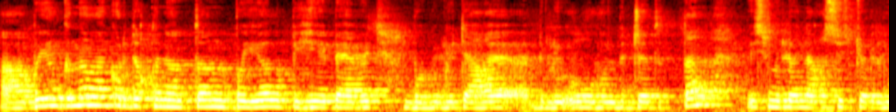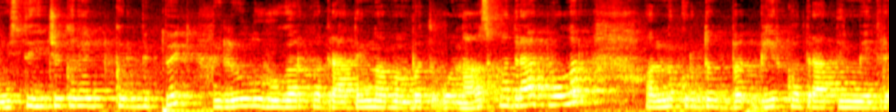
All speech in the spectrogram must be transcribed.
Быйыл гына көнөнтөн быйыл биһи бәбит бу бүлүтәгә бүлү улугун бюджеттан 3 миллион ага сүз төлөнүс тыгынча көрбүппүт. Бүлү улугугар 19 квадрат болар. Аны курдук 1 квадратный метр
